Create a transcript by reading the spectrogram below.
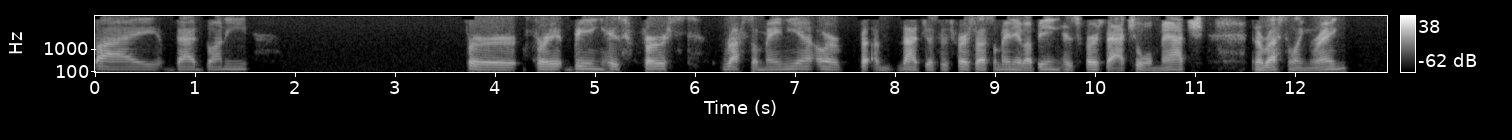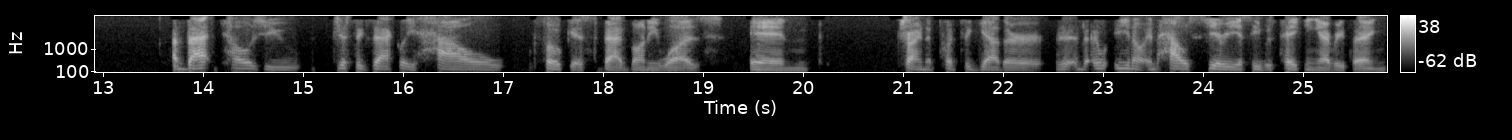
by Bad Bunny for for it being his first WrestleMania, or um, not just his first WrestleMania, but being his first actual match in a wrestling ring, that tells you just exactly how focused Bad Bunny was in trying to put together, you know, and how serious he was taking everything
